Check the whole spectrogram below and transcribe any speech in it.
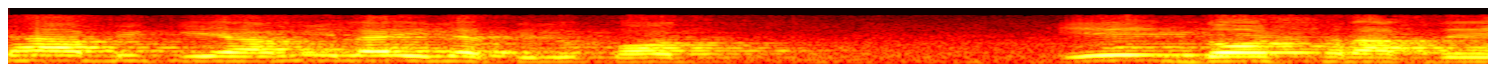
লাইলা লাইলাতিল কদ এই দশ রাতে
